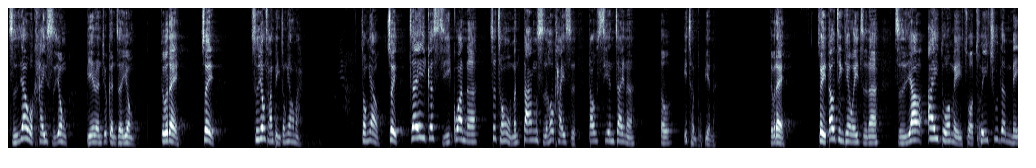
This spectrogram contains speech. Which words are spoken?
只要我开始用，别人就跟着用，对不对？所以试用产品重要吗？重要。所以这一个习惯呢，是从我们当时候开始到现在呢，都一成不变的，对不对？所以到今天为止呢，只要爱多美所推出的每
